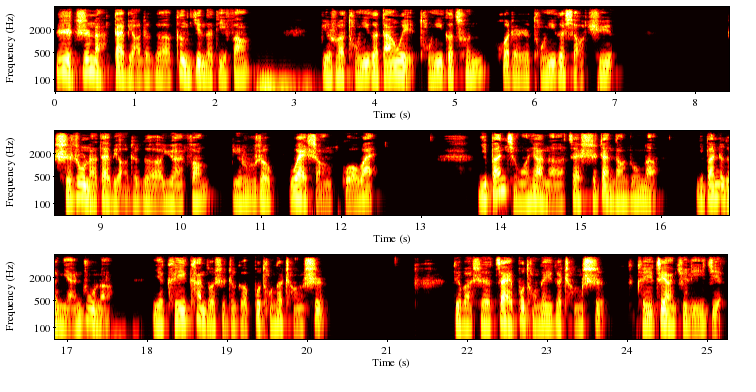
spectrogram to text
日支呢代表这个更近的地方，比如说同一个单位、同一个村或者是同一个小区；时柱呢代表这个远方，比如是外省、国外。一般情况下呢，在实战当中呢，一般这个年柱呢也可以看作是这个不同的城市。对吧？是在不同的一个城市，可以这样去理解。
